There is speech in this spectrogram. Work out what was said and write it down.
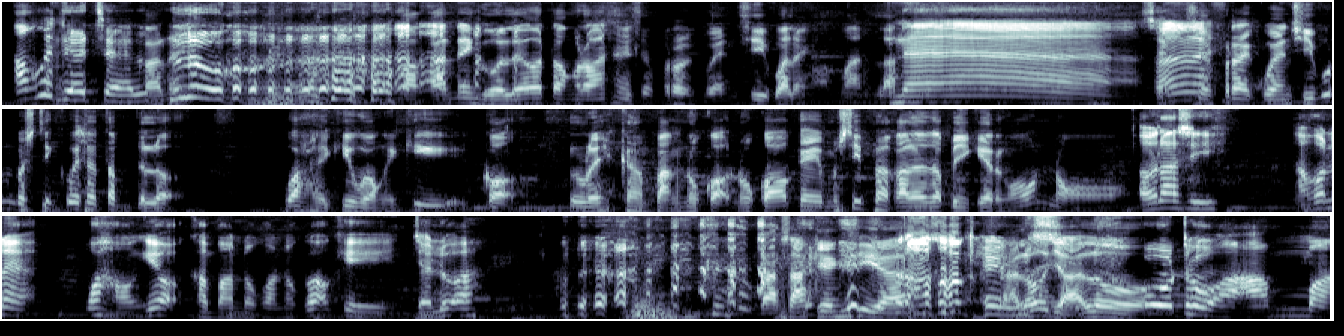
aku diajal. Karena- Lho. makane golek tongkrongan sing sefrekuensi paling aman lah. Nah, soalnya sefrekuensi pun pasti kowe tetep delok wah iki wong iki kok luwih gampang nukok-nukok kayak mesti bakal tetep mikir ngono. ora sih. Aku nek wah wong yo gampang nongkrong-nongkrong oke, njaluk ah. Rasa gengsi ya. Rasa gengsi. Jaluk. Waduh Nah, amat.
